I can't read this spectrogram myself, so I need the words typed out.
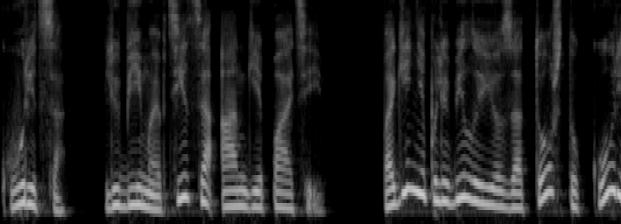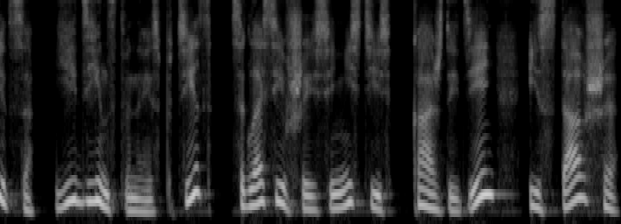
курица, любимая птица Ангиепатии. Богиня полюбила ее за то, что курица — единственная из птиц, согласившаяся нестись каждый день и ставшая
